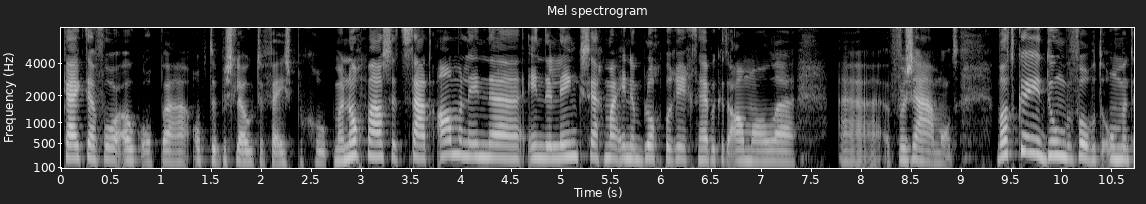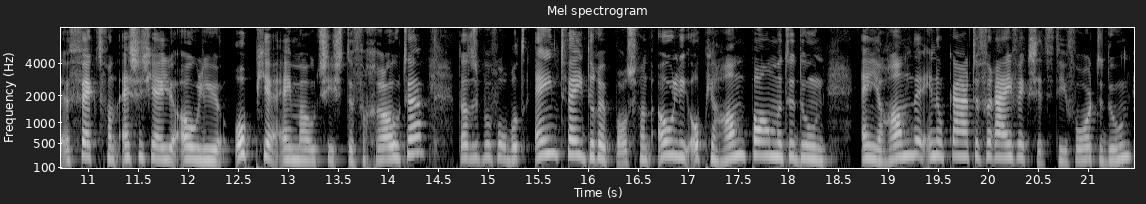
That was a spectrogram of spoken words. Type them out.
kijk daarvoor ook op, op de besloten Facebookgroep. Maar nogmaals, het staat allemaal in de, in de link, zeg maar, in een blogbericht heb ik het allemaal verzameld. Wat kun je doen bijvoorbeeld om het effect van essentiële olie op je emoties te vergroten? Dat is bijvoorbeeld 1, 2 druppels van olie op je handpalmen te doen en je handen in elkaar te wrijven. Ik zit het hiervoor te doen.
